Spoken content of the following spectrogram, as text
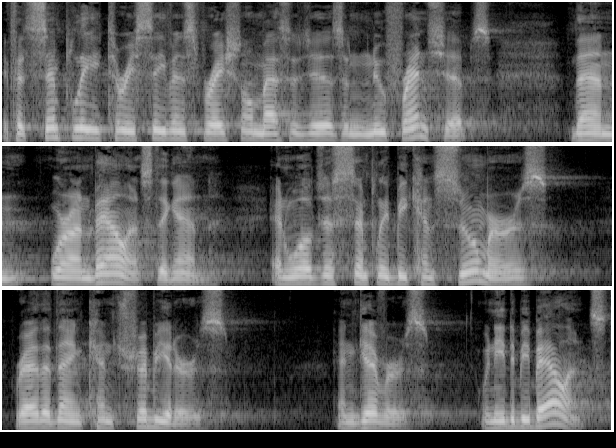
If it's simply to receive inspirational messages and new friendships, then we're unbalanced again. And we'll just simply be consumers rather than contributors and givers. We need to be balanced.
